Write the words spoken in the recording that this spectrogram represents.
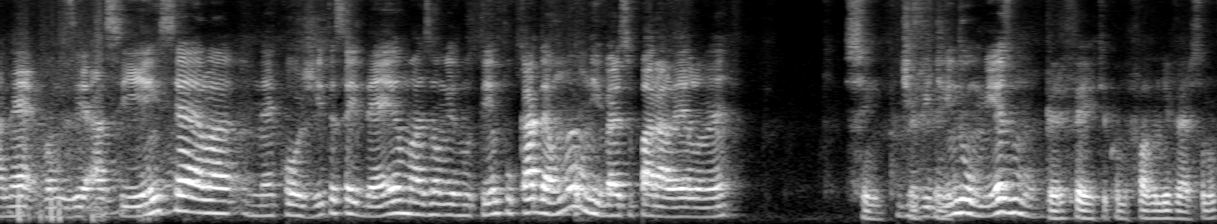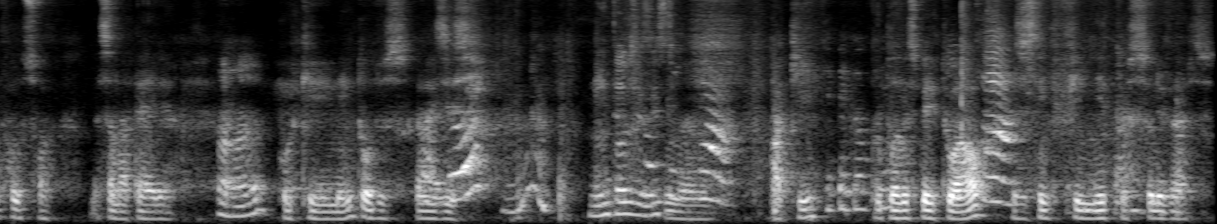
a, né, vamos dizer, a ciência ela né, cogita essa ideia, mas ao mesmo tempo cada um é um universo paralelo, né? Sim. Dividindo o mesmo. Perfeito. perfeito. E quando falo universo, eu não falo só dessa matéria. Aham. Porque nem todos ela existem. Nem todos existem. Não. Aqui, pro plano espiritual, existem infinitos universos.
